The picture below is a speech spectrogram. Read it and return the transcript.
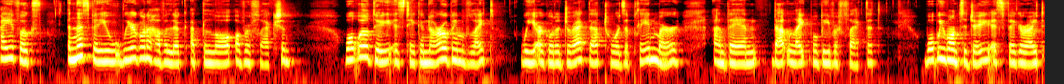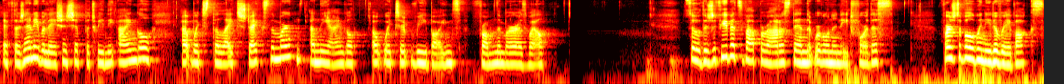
Hiya folks, in this video we're going to have a look at the law of reflection. What we'll do is take a narrow beam of light, we are going to direct that towards a plane mirror and then that light will be reflected. What we want to do is figure out if there's any relationship between the angle at which the light strikes the mirror and the angle at which it rebounds from the mirror as well. So there's a few bits of apparatus then that we're going to need for this. First of all we need a ray box.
